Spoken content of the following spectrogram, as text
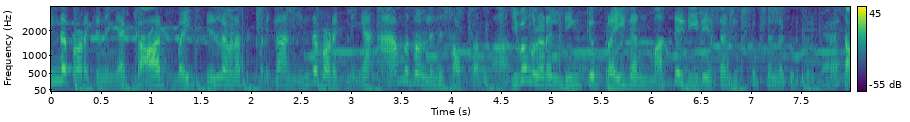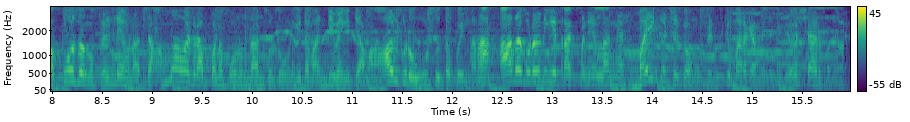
இந்த ப்ராடக்ட் நீங்க கார்ஸ் பைக் இதுல வேணா ஃபிட் பண்ணிக்கலாம். அண்ட் இந்த ப்ராடக்ட் நீங்க அமேசான்ல இருந்து ஷாப் பண்ணலாம். இவங்களோட லிங்க் பிரைஸ் அண்ட் மத்த டீடைல்ஸ் தான் டிஸ்கிரிப்ஷன்ல கொடுத்துருக்கேன். சப்போஸ் உங்க ஃப்ரெண்ட் எவனாச்சும் அம்மாவை டிராப் பண்ண போகணும்னு சொல்லிட்டு உங்ககிட்ட வண்டி வாங்கிட்டு அவன் ஆள் கூட ஊர் சுத்த போயிருந்தானா அதை கூட நீங்க ட்ராக் பண்ணிடலாங்க. பைக் வச்சிருக்கவங்க ஃப்ரெண்ட்ஸ்க்கு மறக்காம இந்த வீடியோ ஷேர் பண்ணுங்க.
